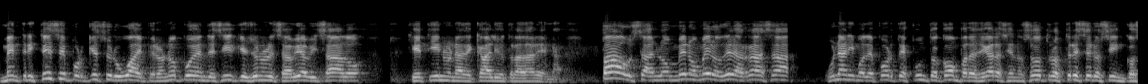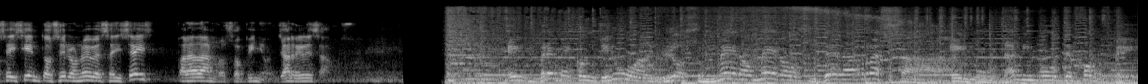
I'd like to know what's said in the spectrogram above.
Me entristece porque es Uruguay, pero no pueden decir que yo no les había avisado que tiene una de cal y otra de arena. Pausa en los menos meros de la raza unánimodeportes.com para llegar hacia nosotros, 305-600-0966 para darnos opinión. Ya regresamos. En breve continúan los meromeros de la raza en Unánimo Deportes.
